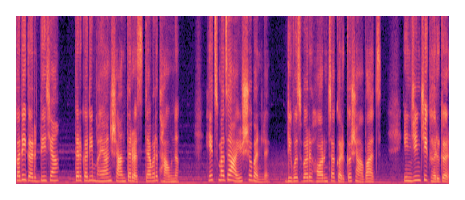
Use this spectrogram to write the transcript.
कधी गर्दीच्या तर कधी भयान शांत रस्त्यावर धावणं हेच माझं आयुष्य बनलंय. दिवसभर हॉर्नचा कर्कश आवाज इंजिनची घरघर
